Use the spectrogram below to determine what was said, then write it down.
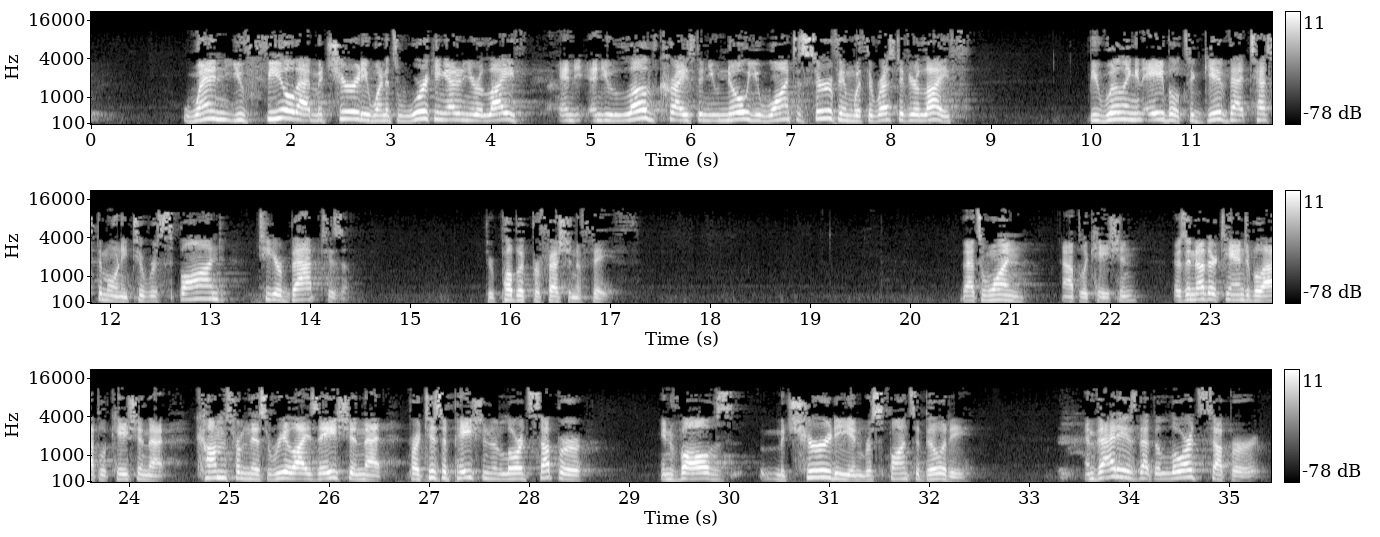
when you feel that maturity, when it's working out in your life, and, and you love Christ and you know you want to serve Him with the rest of your life, be willing and able to give that testimony, to respond to your baptism through public profession of faith. That's one application. There's another tangible application that comes from this realization that participation in the Lord's Supper involves maturity and responsibility. And that is that the Lord's Supper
